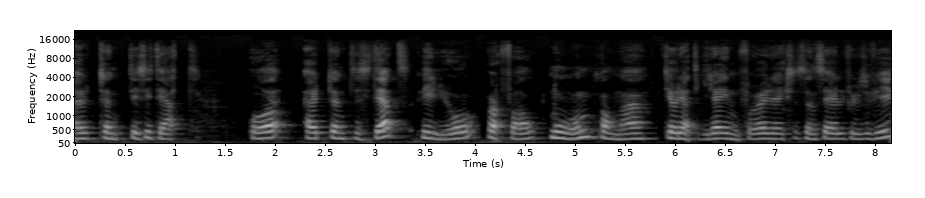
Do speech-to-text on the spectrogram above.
autentisitet. Og autentisitet vil jo i hvert fall noen sånne teoretikere innenfor eksistensiell filosofi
